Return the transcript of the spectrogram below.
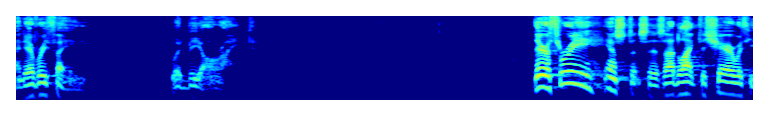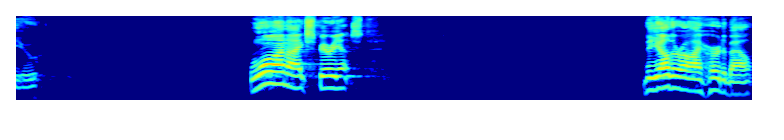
and everything would be all right. There are three instances I'd like to share with you. One I experienced, the other I heard about,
